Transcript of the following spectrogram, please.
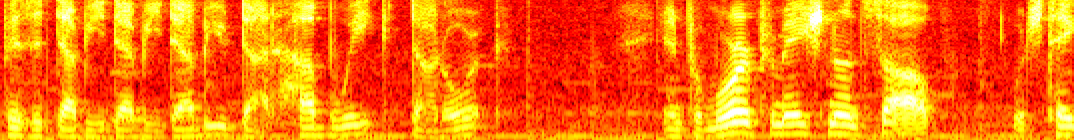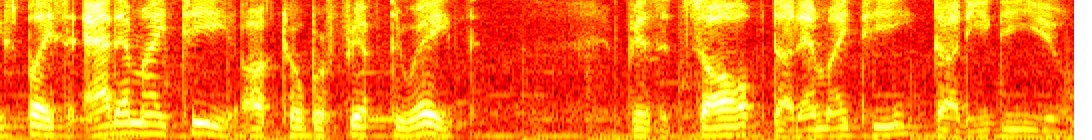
visit www.hubweek.org. And for more information on Solve, which takes place at MIT October 5th through 8th, visit solve.mit.edu.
